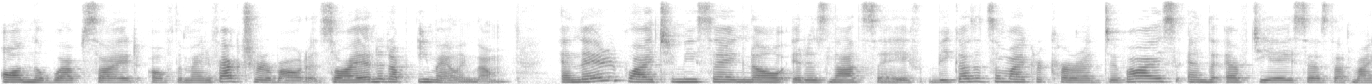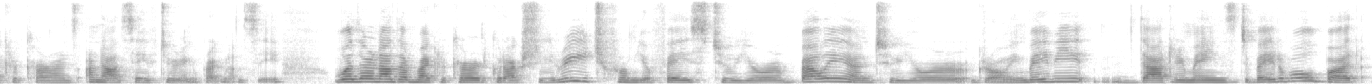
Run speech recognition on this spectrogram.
on the website of the manufacturer about it. So I ended up emailing them. And they replied to me saying, no, it is not safe because it's a microcurrent device and the FDA says that microcurrents are not safe during pregnancy. Whether or not that microcurrent could actually reach from your face to your belly and to your growing baby, that remains debatable, but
